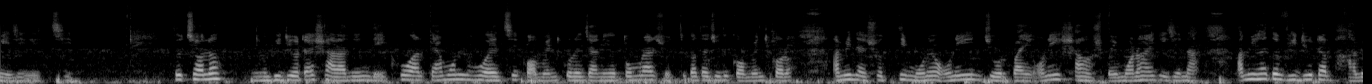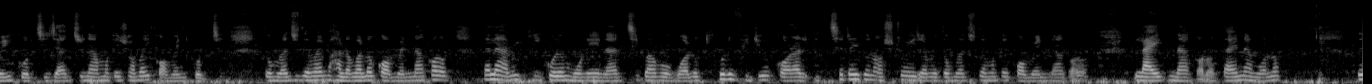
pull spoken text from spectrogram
মেজে নিচ্ছি। তো চলো, ভিডিওটা সারাদিন দেখো আর কেমন হয়েছে কমেন্ট করে জানিও। তোমরা সত্যি কথা যদি কমেন্ট করো, আমি না সত্যি মনে অনেক জোর পাই, অনেক সাহস পাই। মনে হয় কি যে না, আমি হয়তো ভিডিওটা ভালোই করছি, যার জন্য আমাকে সবাই কমেন্ট করছে। তোমরা যদি আমায় ভালো ভালো কমেন্ট না করো, তাহলে আমি কি করে মনে এনার্জি পাবো বলো? কী করে ভিডিও করার ইচ্ছেটাই তো নষ্ট হয়ে যাবে। তোমরা যদি আমাকে কমেন্ট না করো লাইক না করো, তাই না বলো? তো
